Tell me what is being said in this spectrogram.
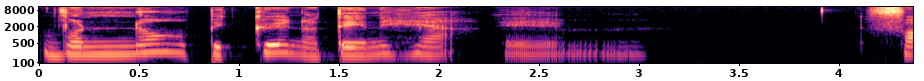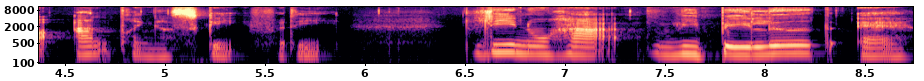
hvornår begynder denne her øhm, forandring at ske? Fordi lige nu har vi billedet af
